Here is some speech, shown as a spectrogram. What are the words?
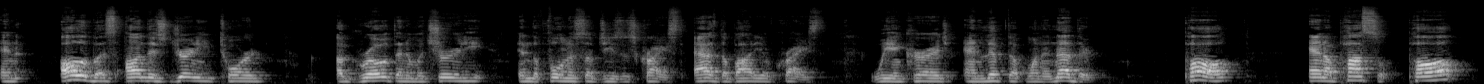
and all of us on this journey toward a growth and a maturity in the fullness of Jesus Christ. As the body of Christ, we encourage and lift up one another. Paul, an apostle. Paul,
